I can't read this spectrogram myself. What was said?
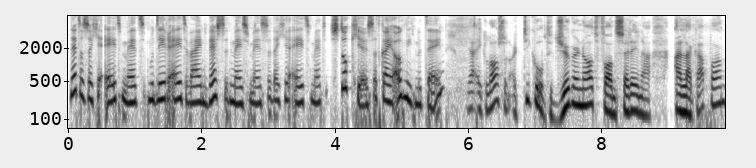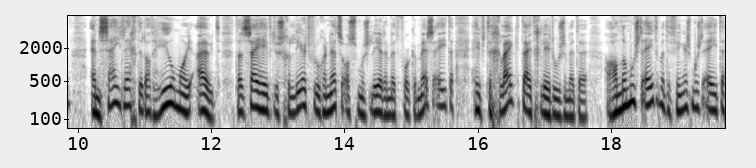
Net als dat je eet met, moet leren eten wij in het Westen, de meeste mensen, dat je eet met stokjes. Dat kan je ook niet meteen. Ja, ik las een artikel op de Juggernaut van Serena Alagapan en zij legde dat heel mooi uit. Dat zij heeft dus geleerd vroeger, net zoals ze moest leren met vork en mes eten, heeft tegelijkertijd geleerd hoe ze met de handen moest eten, met de vingers moest eten.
